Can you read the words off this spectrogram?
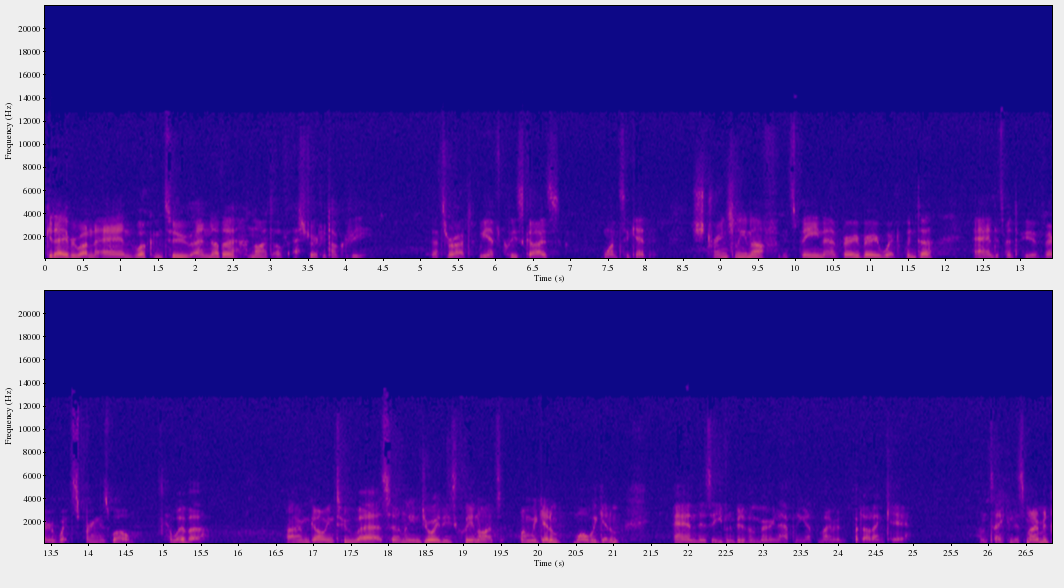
G'day everyone and welcome to another night of astrophotography. That's right, we have clear skies once again. Strangely enough, it's been a very very wet winter and it's meant to be a very wet spring as well. However, I'm going to uh, certainly enjoy these clear nights when we get them, while we get them, and there's even a bit of a moon happening at the moment, but I don't care. I'm taking this moment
